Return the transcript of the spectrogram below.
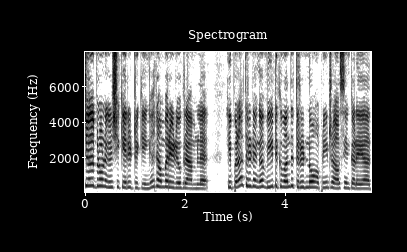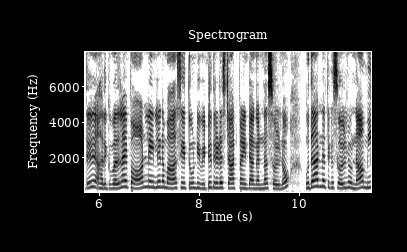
சில் ப்ரோ நிகழ்ச்சி கேட்டுட்ருக்கீங்க நம்ம ரேடியோகிராமில் இப்போலாம் திருடுங்க வீட்டுக்கு வந்து திருடணும் அப்படின்ற அவசியம் கிடையாது. அதுக்கு பதிலாக இப்போ ஆன்லைன்லேயே நம்ம ஆசையை தூண்டி விட்டு திருட ஸ்டார்ட் பண்ணிட்டாங்கன்னு தான் சொல்லணும். உதாரணத்துக்கு சொல்லணும்னா மீ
